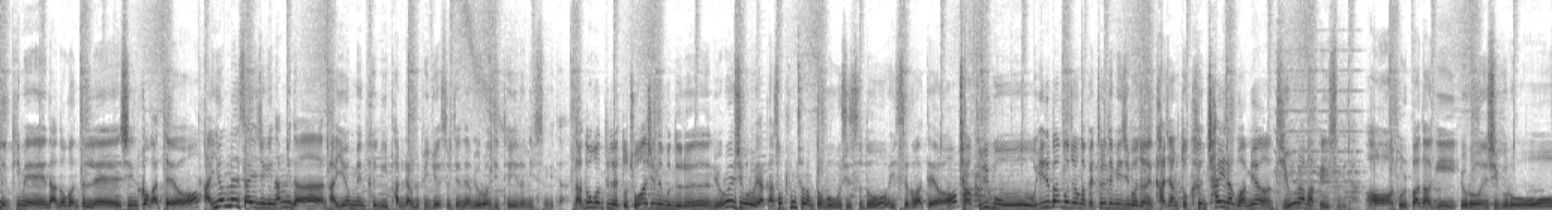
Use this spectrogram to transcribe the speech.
느낌의 nano gauntlet일 것 같아요. 아이언맨 사이즈긴 합니다. 아이언맨 크기 팔이랑도 비교했을 때는 이런 디테일은 있습니다. nano gauntlet 또 좋아하시는 분들은 이런 식으로 약간 소품처럼 또 모으실 수도 있을 것 같아요. 자 그리고 일반 버전과 battle damage 버전의 가장 또 큰 차이라고 하면 디오라마 베이스입니다. 아, 돌바닥이 이런 식으로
